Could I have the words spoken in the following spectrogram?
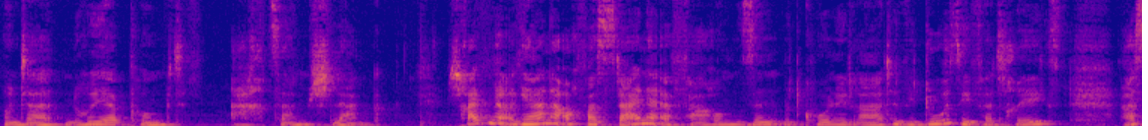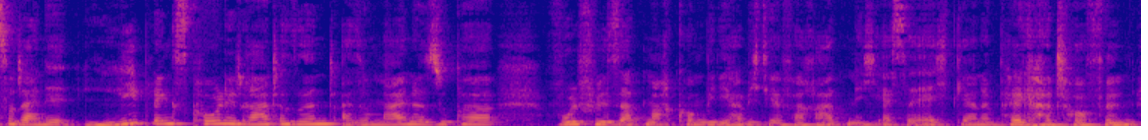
unter nuria.achtsamschlank. Schreib mir gerne auch, was deine Erfahrungen sind mit Kohlenhydrate, wie du sie verträgst, was so deine Lieblingskohlenhydrate sind. Also meine super Wohlfühl-Sattmach-Kombi, die habe ich dir verraten. Ich esse echt gerne Pellkartoffeln.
